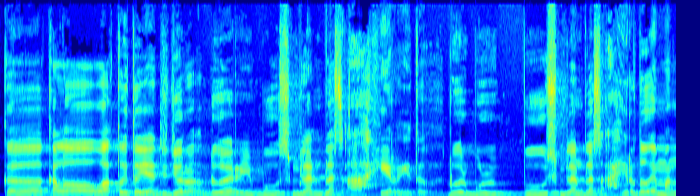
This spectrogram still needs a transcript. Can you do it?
Ke kalau waktu itu ya jujur 2019 akhir gitu. 2019 akhir tuh emang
